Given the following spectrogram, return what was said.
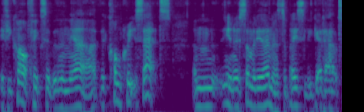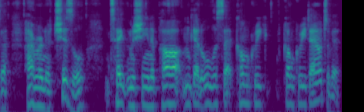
If you can't fix it within the hour, the concrete sets. And, you know, somebody then has to basically get out a hammer and a chisel and take the machine apart and get all the set concrete concrete out of it.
